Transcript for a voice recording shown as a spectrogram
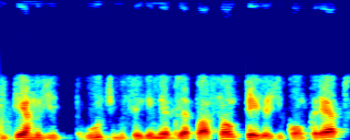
Em termos de último segmento de atuação, telhas de concreto,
